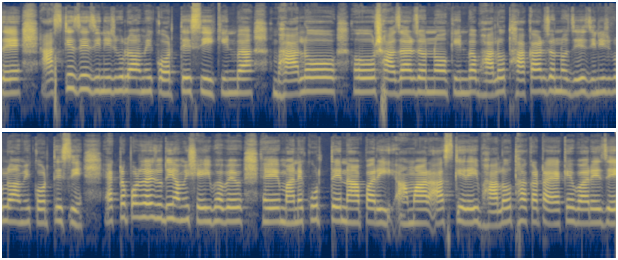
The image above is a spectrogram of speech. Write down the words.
যে, আজকে যে জিনিসগুলো আমি করতেছি কিংবা ভালো ও সাজার জন্য কিংবা ভালো থাকার জন্য যে জিনিসগুলো আমি করতেছি, একটা পর্যায়ে যদি আমি সেইভাবে মানে করতে না পারি, আমার আজকের এই ভালো থাকাটা একেবারে যে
